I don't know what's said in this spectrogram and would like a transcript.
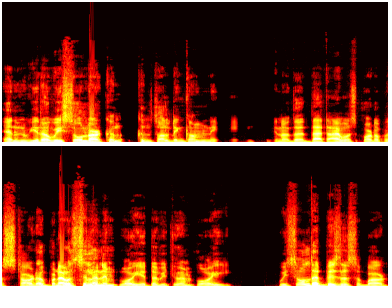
And you know, we sold our con- consulting company. You know that that I was part of a startup, but I was still an employee, a W two employee. We sold that business about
